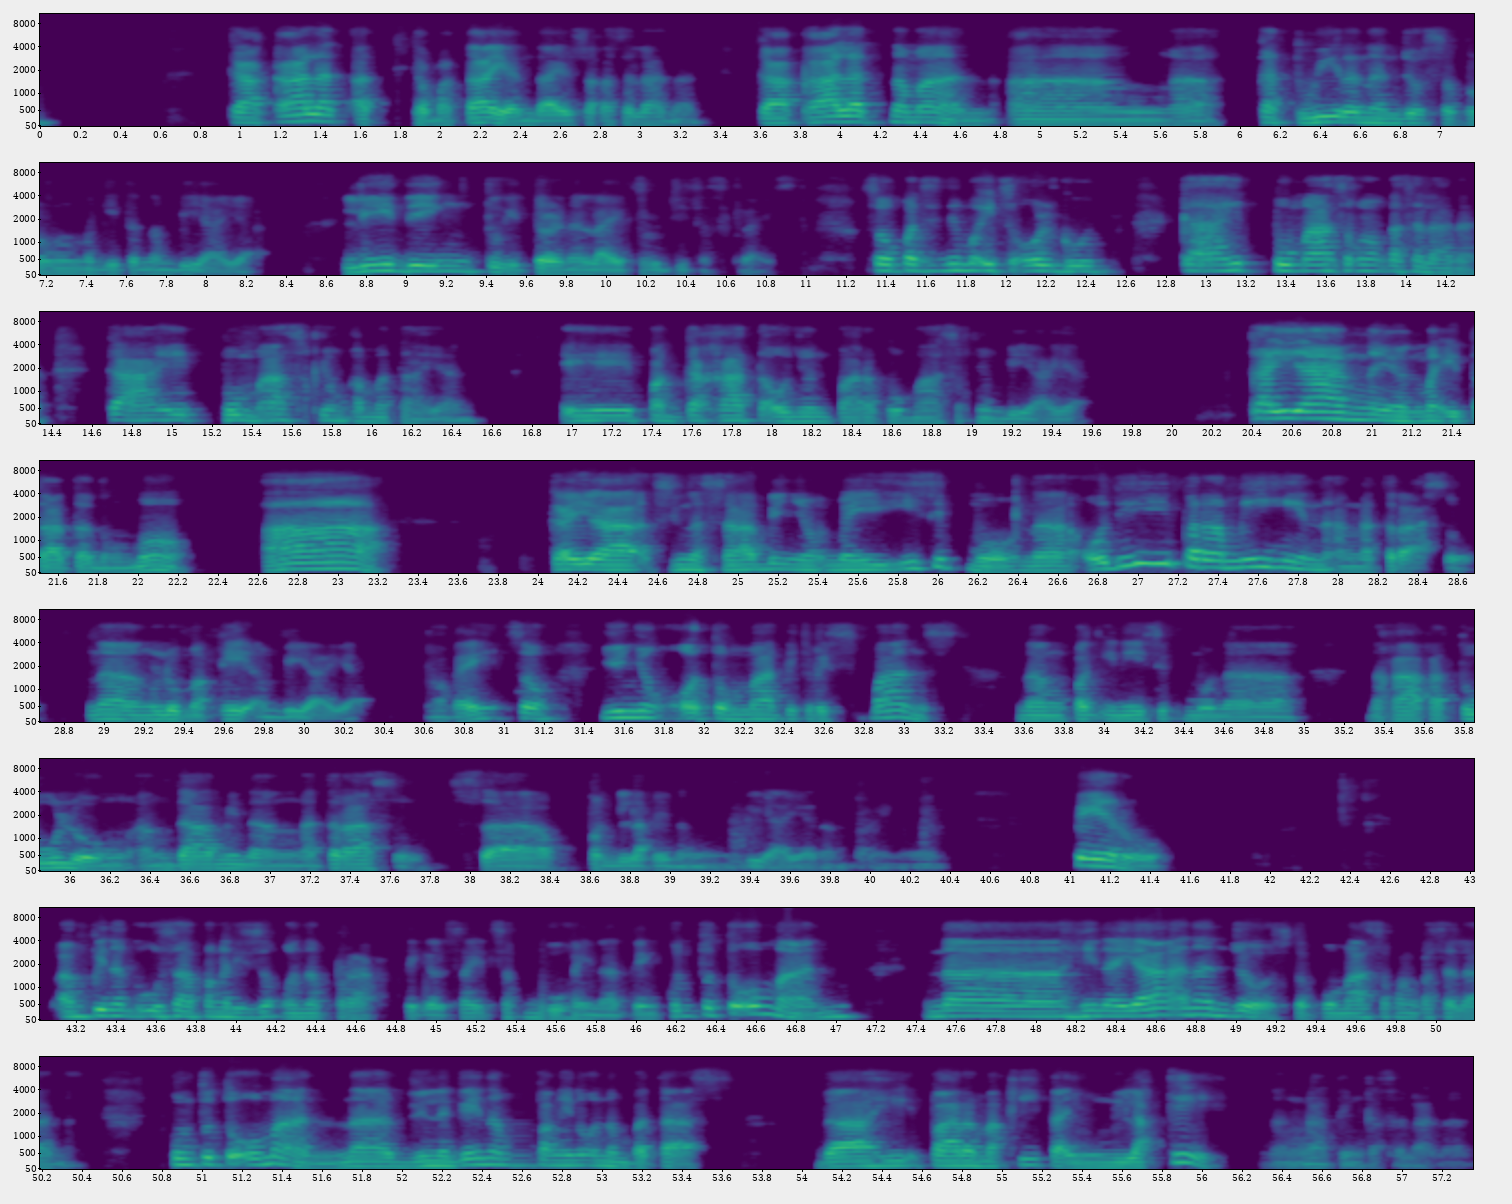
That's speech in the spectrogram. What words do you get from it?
kakalat at kamatayan dahil sa kasalanan, kakalat naman ang uh, katwiran ng Diyos sa pamamagitan ng biyaya. leading to eternal life through Jesus Christ. So pansinin mo, it's all good. Kahit pumasok yung kasalanan, kahit pumasok yung kamatayan, eh pagkakataon yun para pumasok yung biyaya. Kaya ngayon maitatanong mo, ah, kaya sinasabi nyo, may isip mo na o di paramihin ang atraso nang lumaki ang biyaya. Okay? So, yun yung automatic response ng pag inisip mo na nakakatulong ang dami ng atraso sa paglaki ng biyaya ng Panginoon. Pero, ang pinag-uusapan dito on a practical side sa buhay natin, kung totoo man na hinayaan ng Diyos na pumasok ang kasalanan, kung totoo man na dinagay ng Panginoon ng batas dahil para makita yung laki ng ating kasalanan.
